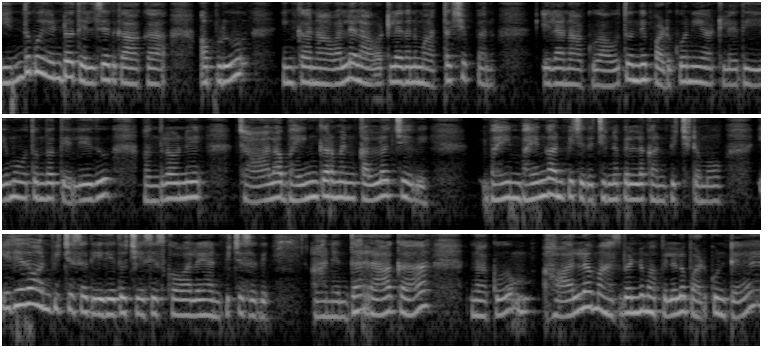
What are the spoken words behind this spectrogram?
ఎందుకు ఏంటో తెలిసేది కాక అప్పుడు ఇంకా నా వల్ల ఇలా అవ్వట్లేదని మా అత్తకు చెప్పాను. ఇలా నాకు అవుతుంది పడుకొని అట్లేదు ఏమవుతుందో తెలియదు అందులోనే చాలా భయంకరమైన కళ్ళు వచ్చేవి భయం భయంగా అనిపించేది. చిన్నపిల్లలకు అనిపించటము. ఇదేదో అనిపించేసేది. ఇదేదో చేసేసుకోవాలి అనిపించేసేది. ఆ నిద్ర రాక నాకు హాల్లో మా హస్బెండ్ మా పిల్లలు పడుకుంటే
